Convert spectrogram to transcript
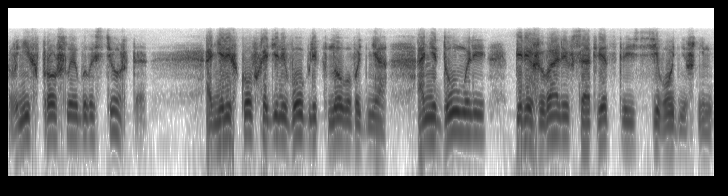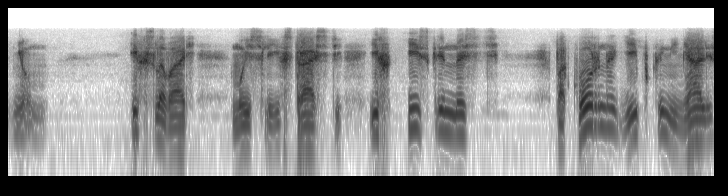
В них прошлое было стерто, они легко входили в облик нового дня. Они думали, переживали в соответствии с сегодняшним днем. Их словарь, мысли, их страсти, их искренность покорно, гибко менялись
